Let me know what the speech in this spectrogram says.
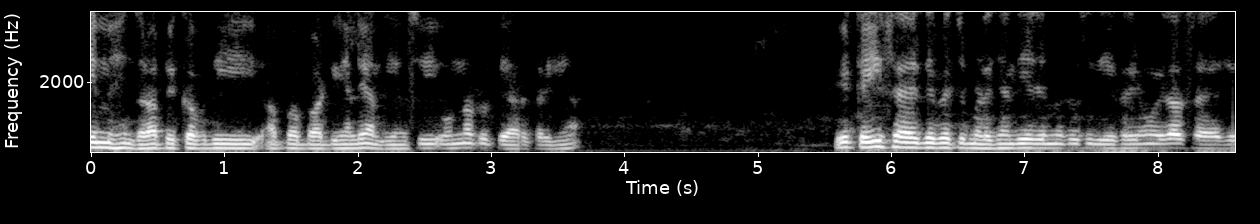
ਇਹ ਮਹਿੰਦਰਾ ਪਿਕਅਪ ਦੀ ਆਪਾਂ ਬਾਡੀਆਂ ਲਿਆਂਦੀਆਂ ਸੀ, ਉਹਨਾਂ ਤੋਂ ਤਿਆਰ ਕਰੀਆਂ। ਇਹ ਕਈ ਸਾਈਜ਼ ਦੇ ਵਿੱਚ ਮਿਲ ਜਾਂਦੀ ਹੈ, ਜਿਵੇਂ ਤੁਸੀਂ ਦੇਖ ਰਹੇ ਹੋ, ਇਹਦਾ ਸਾਈਜ਼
